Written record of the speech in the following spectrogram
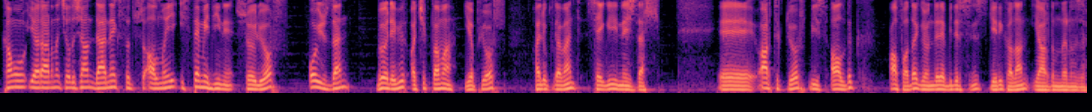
Kamu yararına çalışan dernek statüsü almayı istemediğini söylüyor. O yüzden böyle bir açıklama yapıyor Haluk Levent sevgili dinleyiciler. Ee, artık diyor biz aldık AFA'da gönderebilirsiniz geri kalan yardımlarınızı.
